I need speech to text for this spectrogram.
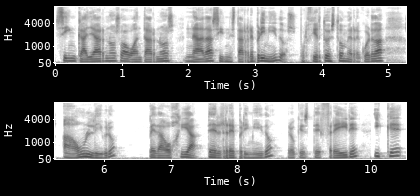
sin callarnos o aguantarnos nada, sin estar reprimidos. Por cierto, esto me recuerda a un libro Pedagogía del Reprimido, creo que es de Freire, y que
